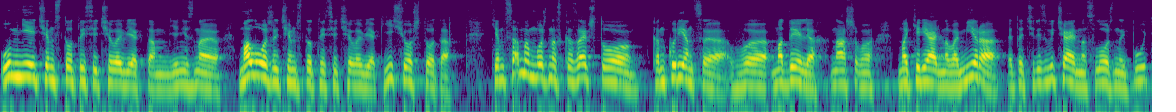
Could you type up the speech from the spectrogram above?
умнее, чем 100 тысяч человек, там, я не знаю, моложе, чем 100 тысяч человек, еще что-то. Тем самым можно сказать, что конкуренция в моделях нашего материального мира это чрезвычайно сложный путь.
